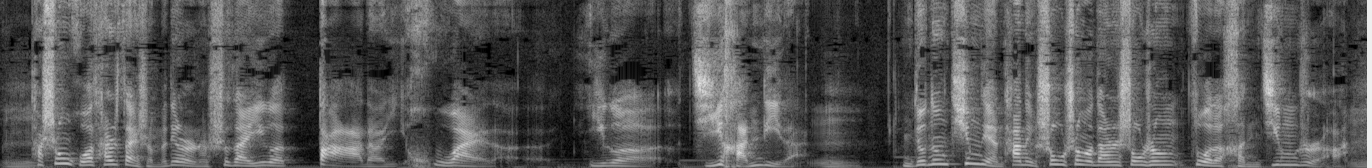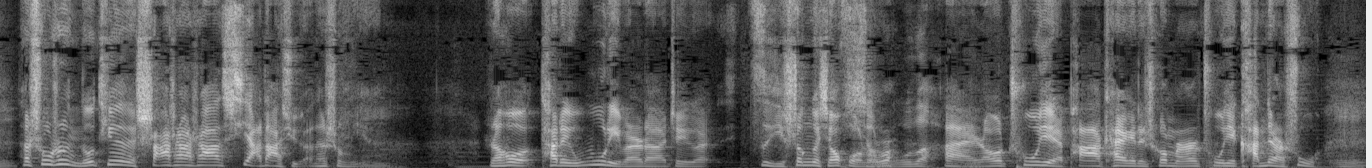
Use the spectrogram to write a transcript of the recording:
嗯他生活他是在什么地儿呢？是在一个大的户外的一个极寒地带，嗯你都能听见他那个收声啊，当然收声做的很精致啊，嗯他收声你都听见沙沙沙下大雪的声音嗯。然后他这个屋里边的这个自己生个小火炉子，哎，然后出去啪开开这车门，出去砍点树，嗯，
